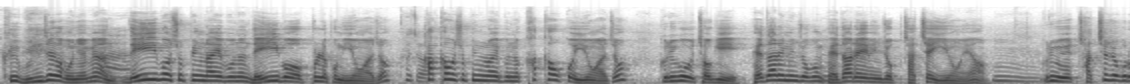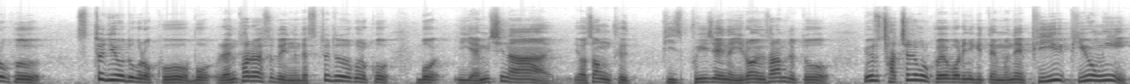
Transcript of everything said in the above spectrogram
그 문제가 뭐냐면 네. 네이버 쇼핑 라이브는 네이버 플랫폼 이용하죠. 그죠. 카카오 쇼핑 라이브는 카카오 거 이용하죠. 그리고 저기 배달의 민족은 배달의 민족 자체 이용해요. 음. 그리고 자체적으로 그 스튜디오도 그렇고 뭐 렌탈을 할 수도 있는데 스튜디오도 그렇고 뭐 이 MC나 여성 그 비- VJ나 이런 사람들도 여기서 자체적으로 구해버리기 때문에 비, 비용이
